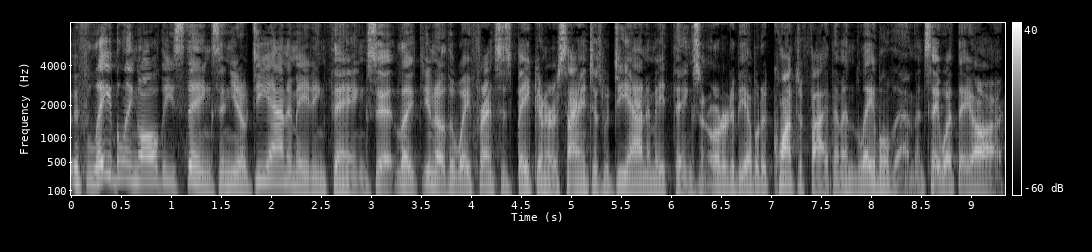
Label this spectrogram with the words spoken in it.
if labeling all these things and, you know, deanimating things, uh, like, you know, the way Francis Bacon or a scientist would deanimate things in order to be able to quantify them and label them and say what they are.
